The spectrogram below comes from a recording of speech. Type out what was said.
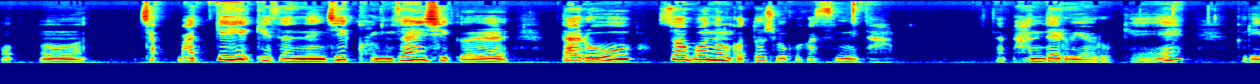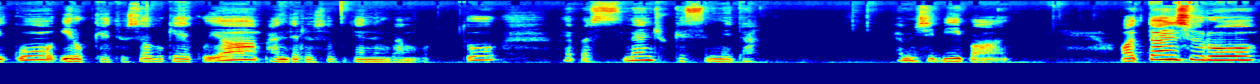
어, 어, 자, 맞게 계산했는지 검산식을 따로 써보는 것도 좋을 것 같습니다. 자, 반대로요, 이렇게. 그리고 이렇게도 써보게 하고요. 반대로 써보게 하는 방법도 해봤으면 좋겠습니다. 32번. 어떤 수로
